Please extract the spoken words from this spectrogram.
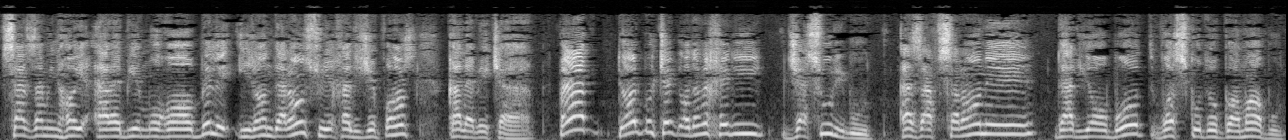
سرزمین های عربی مقابل ایران در آن سوی خلیج فارس غلبه کرد. بعد دالبوکرک آدم خیلی جسوری بود. از افسران دریابد واسکو گاما بود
